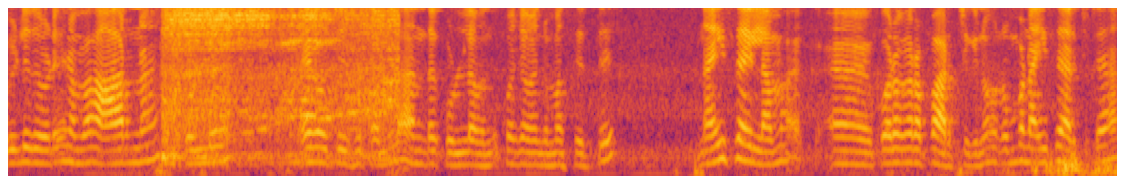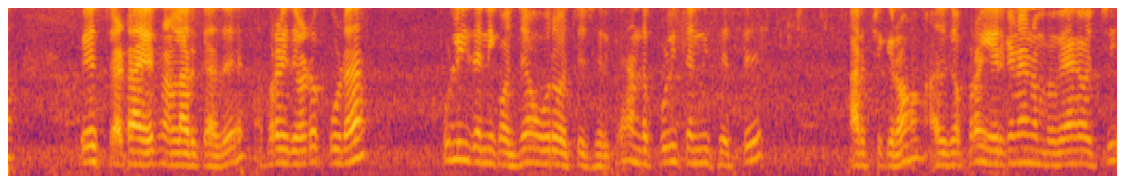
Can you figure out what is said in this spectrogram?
விழுதோடையே நம்ம ஆறின கொள்ளு வேக வச்சு வச்சுருக்கோம்ல அந்த கொள்ளை வந்து கொஞ்சம் கொஞ்சமாக சேர்த்து நைஸாக இல்லாமல் குறகுறப்பாக அரைச்சிக்கணும். ரொம்ப நைஸாக அரைச்சிட்டா பேஸ்ட் ஸ்டார்ட் ஆகிடும் நல்லா இருக்காது. அப்புறம் இதோட கூட புளி தண்ணி கொஞ்சம் ஊற வச்சு வச்சுருக்கேன். அந்த புளி தண்ணி சேர்த்து அரைச்சிக்கிறோம். அதுக்கப்புறம் ஏற்கனவே நம்ம வேக வச்சு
